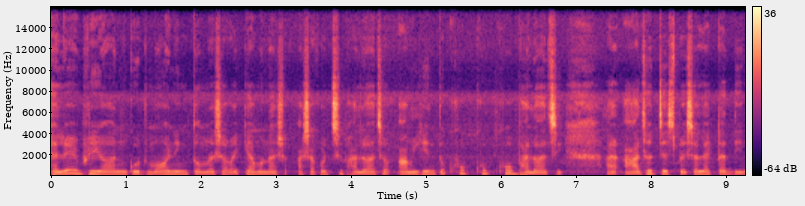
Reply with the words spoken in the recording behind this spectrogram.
হ্যালো এভরিওয়ান, গুড মর্নিং। তোমরা সবাই কেমন আছো? আশা করছি ভালো আছো। আমি কিন্তু খুব খুব খুব ভালো আছি। আর আজ হচ্ছে স্পেশাল একটা দিন।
